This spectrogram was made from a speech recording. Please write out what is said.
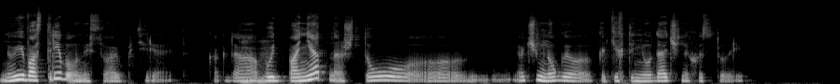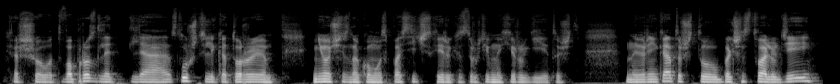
ну и востребованность свою потеряет. Когда угу. будет понятно, что э, очень много каких-то неудачных историй. Хорошо, вот вопрос для, для слушателей, которые не очень знакомы с пластической и реконструктивной хирургией. То есть наверняка то, что у большинства людей,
